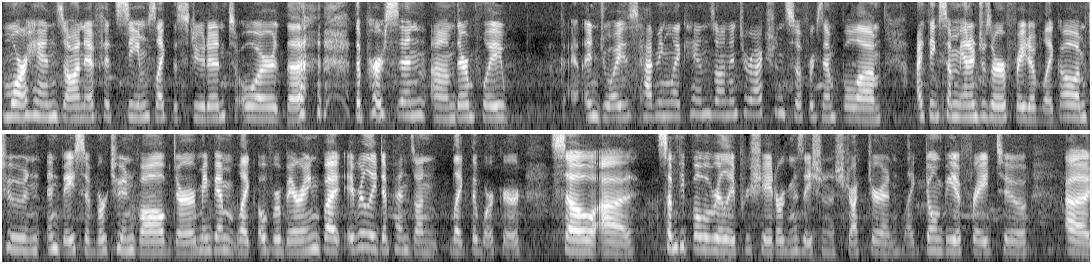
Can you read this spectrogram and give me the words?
more hands-on if it seems like the student or the the person um, their employee enjoys having like hands-on interaction. So, for example, um, I think some managers are afraid of like, oh, I'm too in- invasive or too involved, or maybe I'm like overbearing. But it really depends on like the worker. So, uh, some people will really appreciate organization and structure, and like don't be afraid to. Uh,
